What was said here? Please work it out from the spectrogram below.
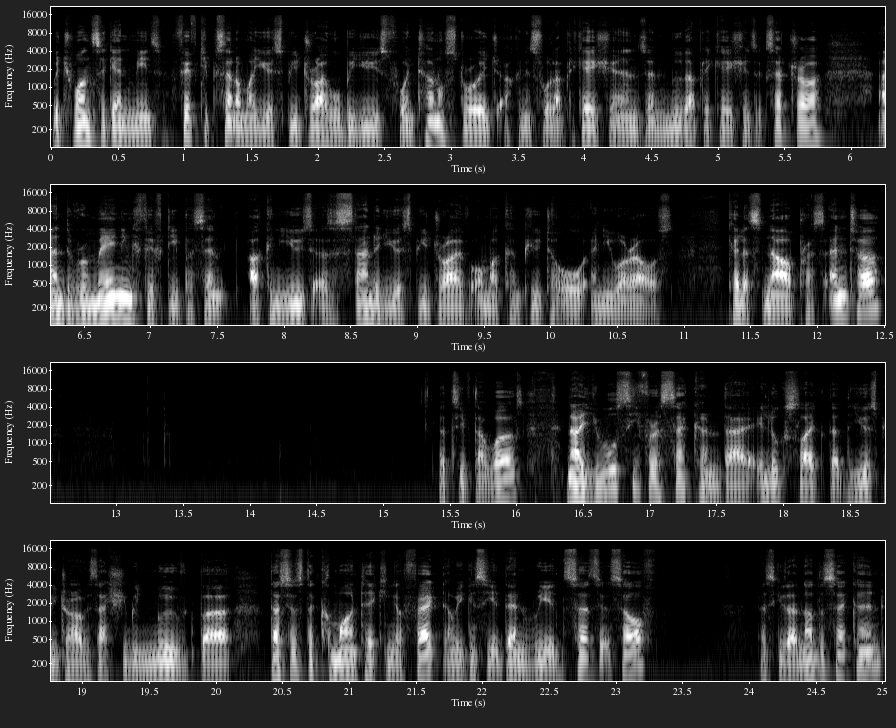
which once again means 50% of my USB drive will be used for internal storage. I can install applications and move applications, etc. And the remaining 50% I can use as a standard USB drive on my computer or anywhere else. Okay, let's now press enter. Let's see if that works. Now you will see for a second that it looks like that the USB drive has actually been moved, but that's just the command taking effect and we can see it then reinserts itself. Let's give that another second.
